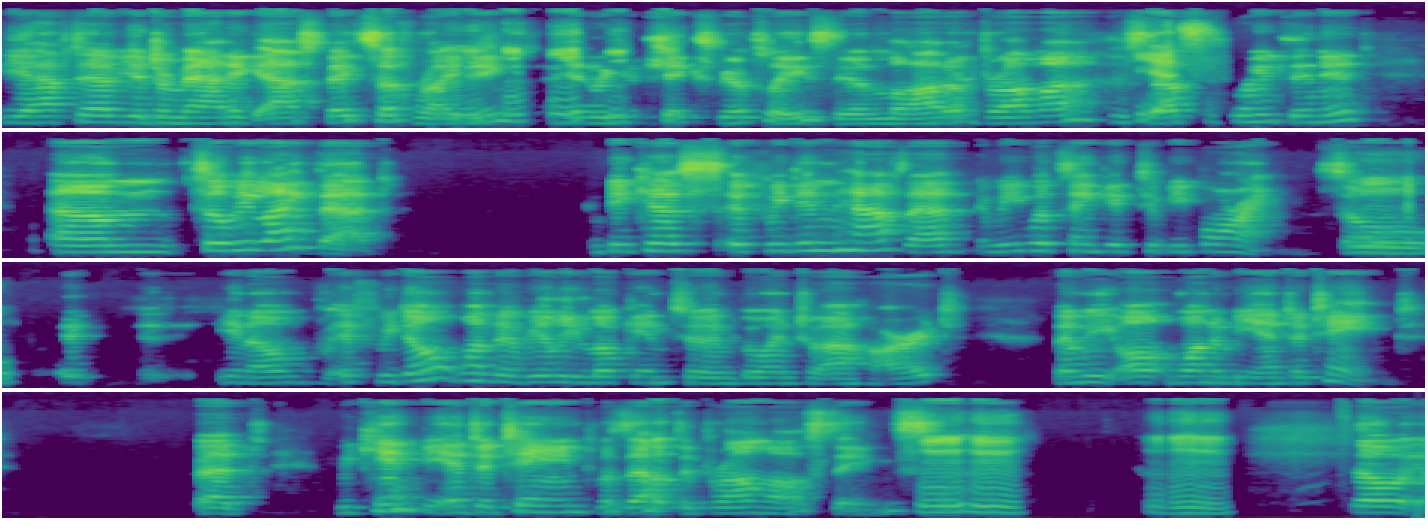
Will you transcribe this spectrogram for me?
you have to have your dramatic aspects of writing. you know, your Shakespeare plays, there are a lot of drama yes. stuff points in it. Um, so we like that because if we didn't have that, we would think it to be boring. So, mm. it, you know, if we don't want to really look into and go into our heart, then we all want to be entertained. But we can't be entertained without the drama of things. Mm-hmm. Mm-hmm. So,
